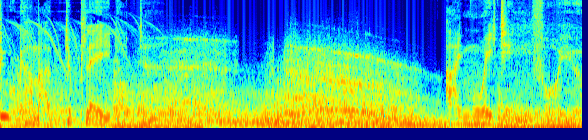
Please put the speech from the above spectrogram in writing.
do come out to play, Doctor. I'm waiting for you.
